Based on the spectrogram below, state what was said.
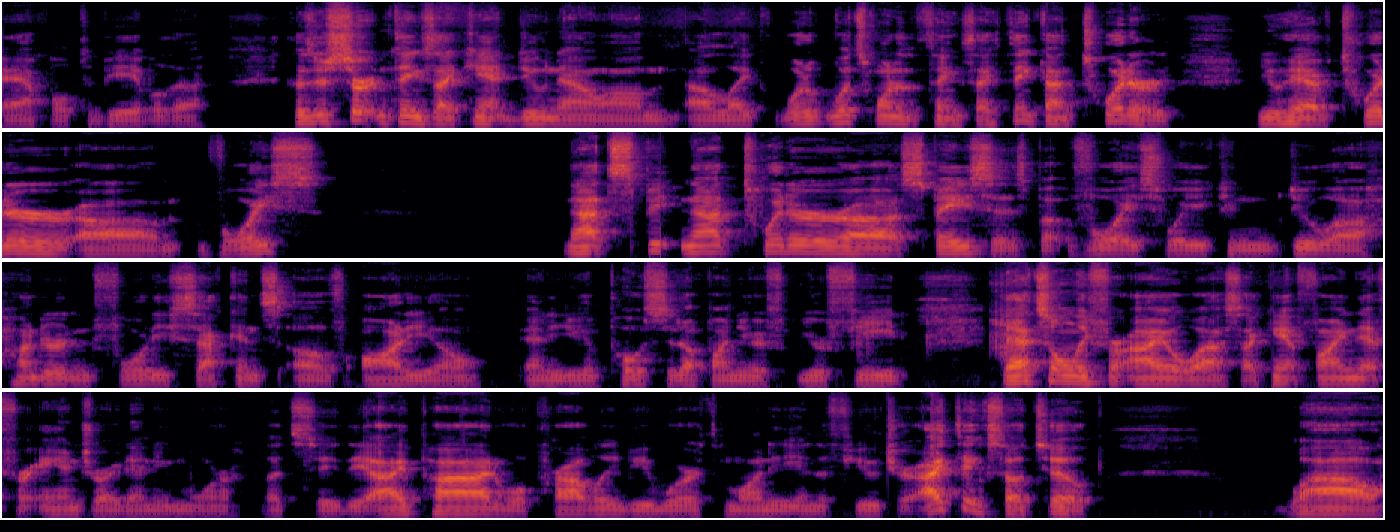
Apple to be able to because there's certain things I can't do now. Um, uh, like what, what's one of the things? I think on Twitter you have Twitter um, voice, not speak not twitter uh, spaces but voice where you can do 140 seconds of audio and you can post it up on your your feed. That's only for ios. I can't find that for android anymore. Let's see the ipod will probably be worth money in the future. I think so too. Wow.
